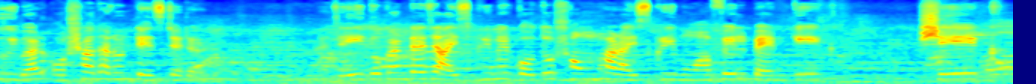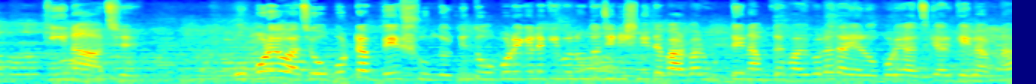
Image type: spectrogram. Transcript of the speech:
দুইবার, অসাধারণ টেস্ট এটা। যে এই দোকানটায় যে আইসক্রিমের কত সম্ভার আইসক্রিম ওয়াফেল প্যানকেক শেক কি না আছে। ওপরেও আছে, ওপরটা বেশ সুন্দর। কিন্তু ওপরে গেলে কি বলুন তো, জিনিস নিতে বারবার উঠতে নামতে হয় বলে, তাই আর ওপরে আজকে আর গেলাম না।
